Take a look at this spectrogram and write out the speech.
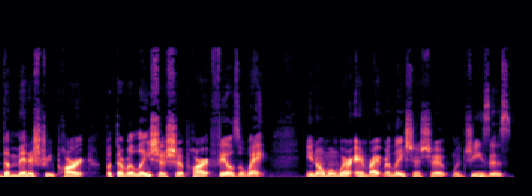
the ministry part, but the relationship part fails away. You know, when we're in right relationship with Jesus,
